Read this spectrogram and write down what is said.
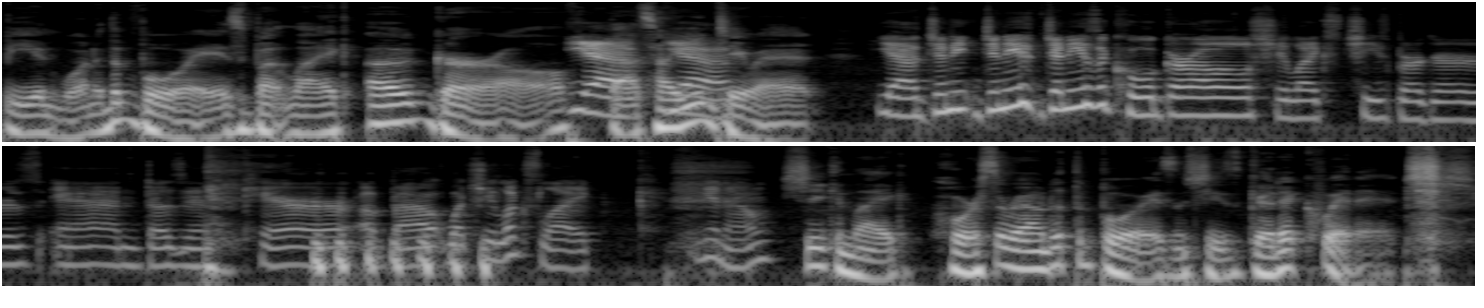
being one of the boys, but like a girl. Yeah. That's how yeah. you do it. Yeah, Ginny Ginny Ginny is a cool girl. She likes cheeseburgers and doesn't care about what she looks like. You know. She can like horse around with the boys and she's good at Quidditch.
